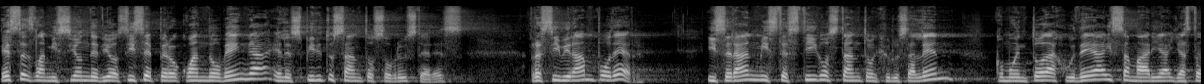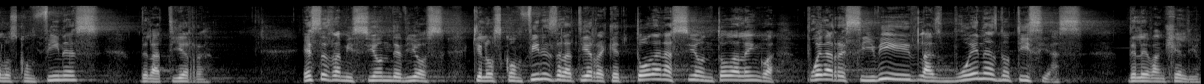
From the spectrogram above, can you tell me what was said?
Esta es la misión de Dios. Dice, pero cuando venga el Espíritu Santo sobre ustedes, recibirán poder y serán mis testigos tanto en Jerusalén como en toda Judea y Samaria y hasta los confines de la tierra. Esta es la misión de Dios, que los confines de la tierra, que toda nación, toda lengua pueda recibir las buenas noticias del Evangelio.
